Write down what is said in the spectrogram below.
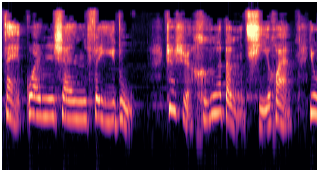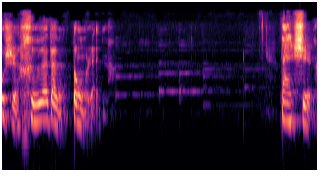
在关山飞渡。这是何等奇幻，又是何等动人呢？但是呢，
